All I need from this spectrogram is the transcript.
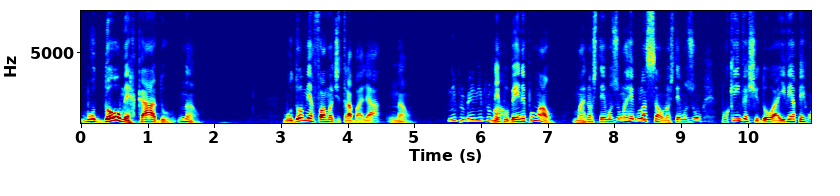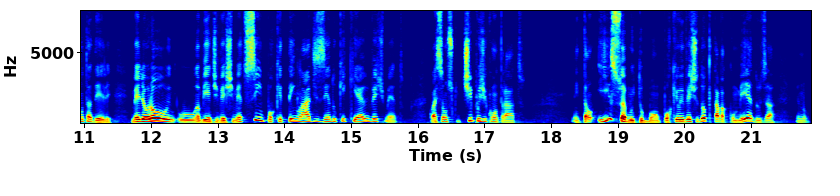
mudou o mercado? Não. Mudou minha forma de trabalhar? Não. Nem pro bem nem pro mal. Nem pro bem nem pro mal mas nós temos uma regulação, nós temos um. Porque investidor, aí vem a pergunta dele: melhorou o ambiente de investimento? Sim, porque tem lá dizendo o que é o investimento, quais são os tipos de contrato. Então, isso é muito bom, porque o investidor que estava com medo, já, não,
